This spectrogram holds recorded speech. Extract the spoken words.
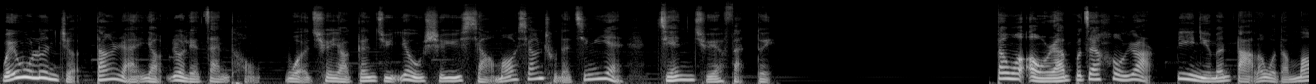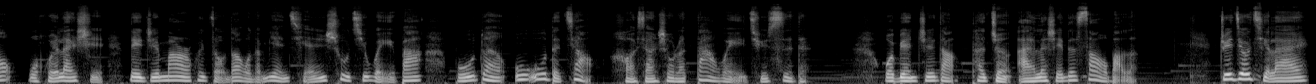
唯物论者当然要热烈赞同。我却要根据幼时与小猫相处的经验，坚决反对。当我偶然不在后院，婢女们打了我的猫，我回来时，那只猫儿会走到我的面前，竖起尾巴，不断呜呜的叫，好像受了大委屈似的。我便知道它准挨了谁的扫把了。追究起来，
